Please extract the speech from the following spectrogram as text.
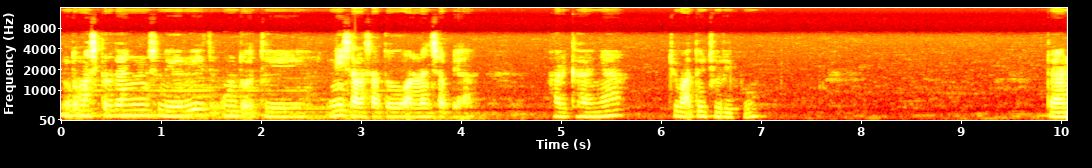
untuk masker kain sendiri untuk di ini salah satu online shop ya. Harganya cuma 7000 dan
